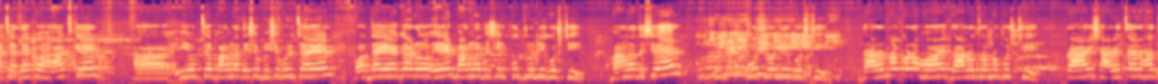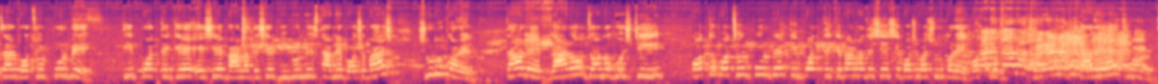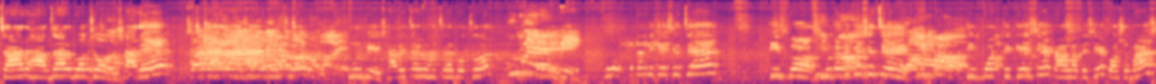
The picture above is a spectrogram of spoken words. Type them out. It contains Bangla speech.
আচ্ছা দেখো, আজকের ই হচ্ছে বাংলাদেশ ও বিশ্ব পরিচয়ের অধ্যায় এগারো এর বাংলাদেশের ক্ষুদ্র নৃগোষ্ঠী বাংলাদেশের ক্ষুদ্র নৃগোষ্ঠী ধারণা করা হয় গারো জনগোষ্ঠী। প্রায় সাড়ে চার হাজার বছর পূর্বে তিব্বত থেকে এসে বাংলাদেশের বিভিন্ন স্থানে বসবাস শুরু করেন। তাহলে গারো জনগোষ্ঠী কত বছর পূর্বে তিব্বত থেকে বাংলাদেশে এসে বসবাস শুরু করে? কত বছর? সাড়ে চার হাজার বছর। সাড়ে চার হাজার বছর। পূর্বে। সাড়ে চার হাজার বছর কোথা থেকে এসেছে? তিব্বত। কোথা থেকে এসেছে? তিব্বত। থেকে এসে বাংলাদেশে বসবাস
